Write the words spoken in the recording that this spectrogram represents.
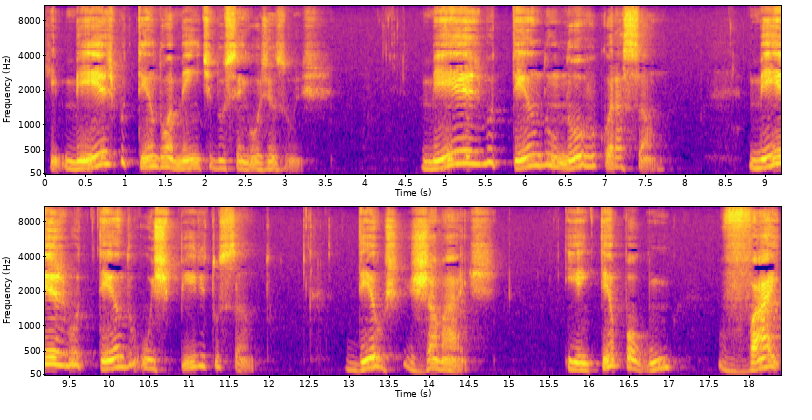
Que mesmo tendo a mente do Senhor Jesus, mesmo tendo um novo coração, mesmo tendo o Espírito Santo, Deus jamais e em tempo algum vai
